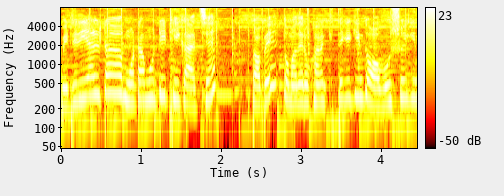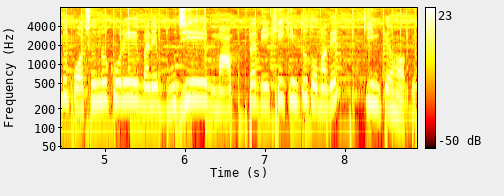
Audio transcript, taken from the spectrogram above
মেটেরিয়ালটা মোটামুটি ঠিক আছে, তবে তোমাদের ওখান থেকে কিন্তু অবশ্যই কিন্তু পছন্দ করে মানে বুঝে মাপটা দেখে কিন্তু তোমাদের কিনতে হবে।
